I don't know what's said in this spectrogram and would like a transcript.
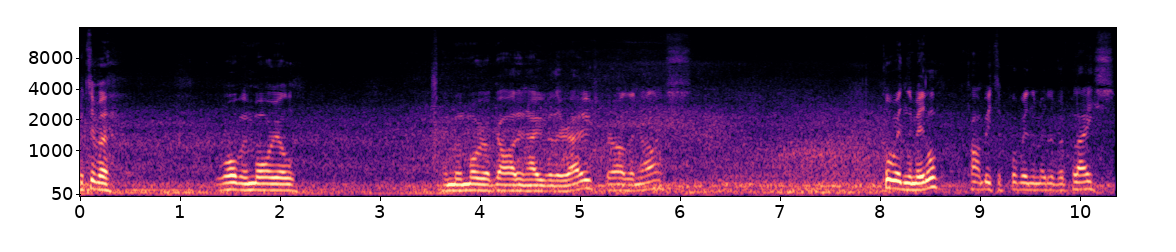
Bit of a war memorial and memorial garden over the road, rather nice. Pub in the middle, can't beat a pub in the middle of a place.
